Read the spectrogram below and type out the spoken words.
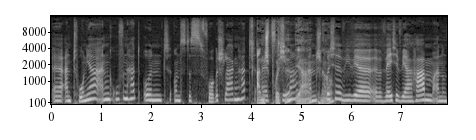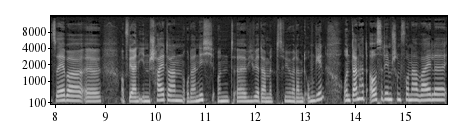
äh, Antonia angerufen hat und uns das vorgeschlagen hat. Ansprüche, als Thema. ja, Ansprüche, wie wir, äh, welche wir haben an uns selber, äh, ob wir an ihnen scheitern oder nicht und äh, wie wir damit, wie wir damit umgehen. Und dann hat außerdem schon vor einer Weile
